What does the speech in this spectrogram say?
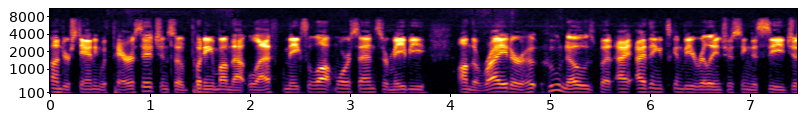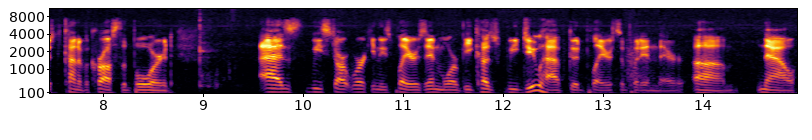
understanding with Perisic, and so putting him on that left makes a lot more sense, or maybe on the right, or who, knows. But I, I think it's going to be really interesting to see just kind of across the board as we start working these players in more because we do have good players to put in there um, now.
